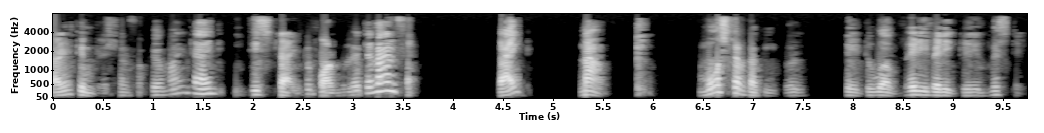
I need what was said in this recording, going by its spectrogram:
current impressions of your mind, and it is trying to formulate an answer. Right? Now, most of the people, they do a very, very grave mistake.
